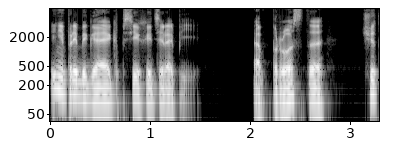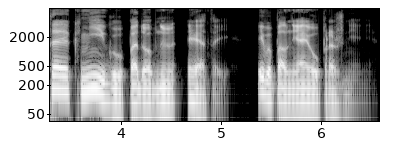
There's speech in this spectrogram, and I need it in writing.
и не прибегая к психотерапии, а просто читая книгу, подобную этой, и выполняя упражнения.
